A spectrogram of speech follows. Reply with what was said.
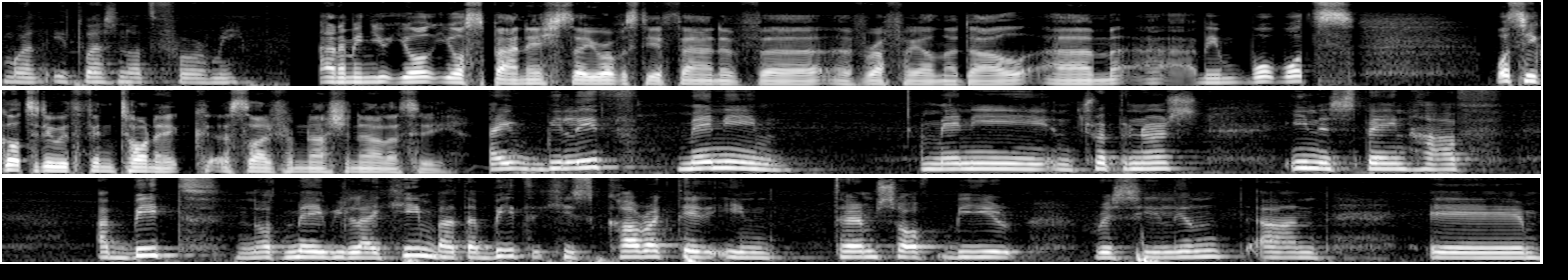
well, it was not for me. And I mean, you, are you're Spanish, so you're obviously a fan of uh, of Rafael Nadal. Um, I mean, what, what's what's he got to do with Fintonic aside from nationality? I believe many many entrepreneurs in Spain have a bit, not maybe like him, but a bit his character in terms of be resilient and uh,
